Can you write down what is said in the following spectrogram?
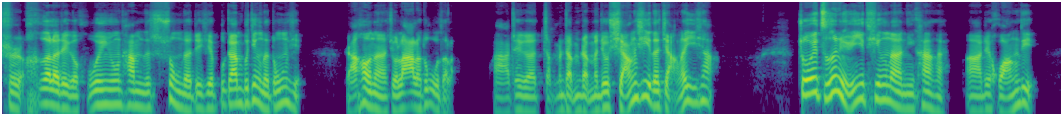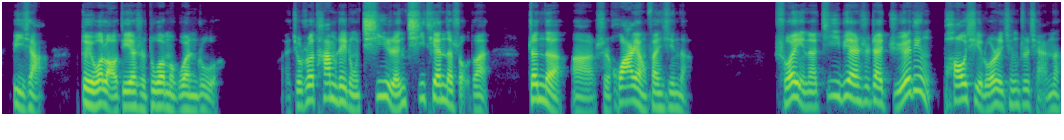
是喝了这个胡文庸他们的送的这些不干不净的东西，然后呢就拉了肚子了啊！这个怎么怎么怎么就详细的讲了一下。作为子女一听呢，你看看啊，这皇帝陛下对我老爹是多么关注啊！就是说他们这种欺人欺天的手段，真的啊是花样翻新的。所以呢，即便是在决定抛弃罗瑞卿之前呢，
